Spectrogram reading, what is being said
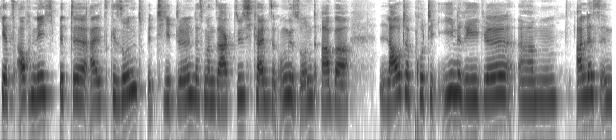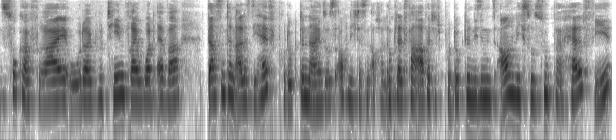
Jetzt auch nicht bitte als gesund betiteln, dass man sagt, Süßigkeiten sind ungesund, aber lauter Proteinriegel, ähm, alles in zuckerfrei oder glutenfrei, whatever. Das sind dann alles die Healthy-Produkte. Nein, so ist auch nicht. Das sind auch alle komplett verarbeitete Produkte und die sind jetzt auch nicht so super healthy.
